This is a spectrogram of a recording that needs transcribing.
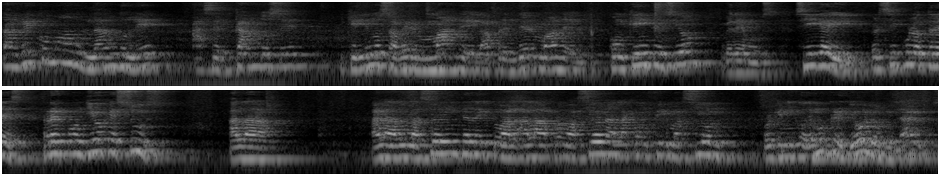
tal vez como adulándole, acercándose y queriendo saber más de él, aprender más de él. ¿Con qué intención? Veremos. Sigue ahí, versículo 3. Respondió Jesús a la a la adulación intelectual, a la aprobación, a la confirmación, porque Nicodemo creyó en los milagros.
